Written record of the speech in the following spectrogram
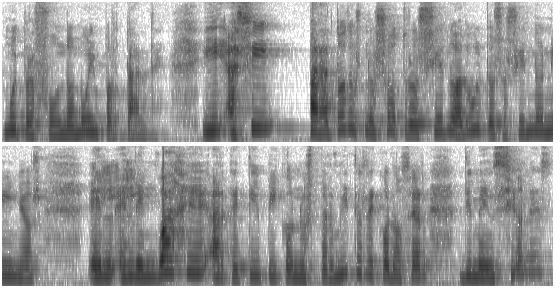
muy profundo, muy importante. Y así para todos nosotros, siendo adultos o siendo niños, el, lenguaje arquetípico nos permite reconocer dimensiones,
